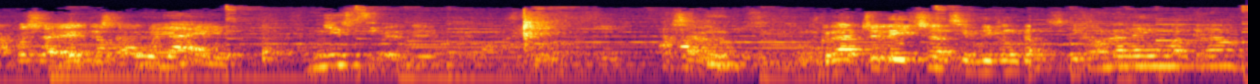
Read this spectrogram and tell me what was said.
Tapos siya, doon sa ano yung Kulay. Music. Pwede, pwede. Asa, Congratulations, hindi congratulations. Ikaw na lang yung mag-round.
